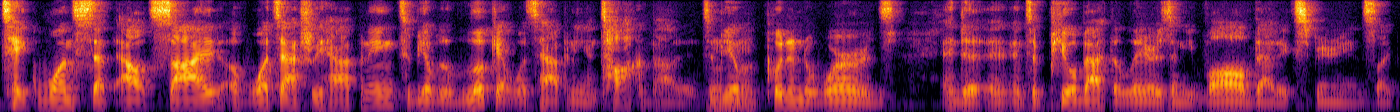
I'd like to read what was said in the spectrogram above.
take one step outside of what's actually happening to be able to look at what's happening and talk about it to be able mm-hmm. to put into words and to and, and to peel back the layers and evolve that experience. Like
